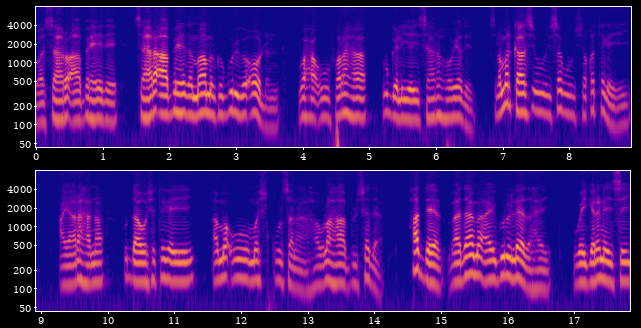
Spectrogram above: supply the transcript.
Waa sahro aabbaheede sahro aabbaheeda maamulka guriga oo dhan waxa uu faraha u geliyey sahro hooyadeed. Islamarkaasi uu isagu shaqo tegayey cayaarahana u daawasho tegayey ama uu mashquulsanaa howlaha bulshada haddeer maadaama ay guri leedahay way garanaysay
